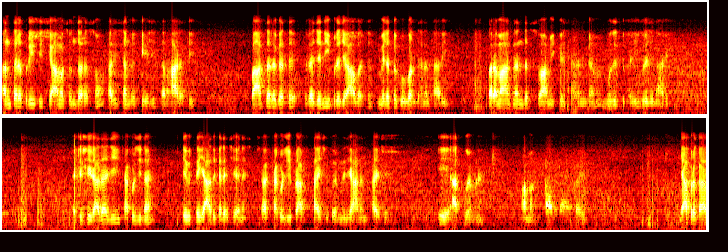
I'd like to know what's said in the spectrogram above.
અંતર પ્રીતિ શ્યામ સુંદર સો હરિસંગ કેલી સંહારતી. પાસરગત રજની બ્રજ આવત, મિલત ગોવર્ધન ધારી. પરમાનંદ સ્વામી કે સંગમ મુદિત ભઈ બ્રજનારી એટલે શ્રી રાધાજી ઠાકોરજીના જેવી રીતે યાદ કરે છે અને ઠાકોરજી પ્રાપ્ત થાય છે તો એમને જે આનંદ થાય છે એ આખું એમણે આમાં કહ્યું આ પ્રકાર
